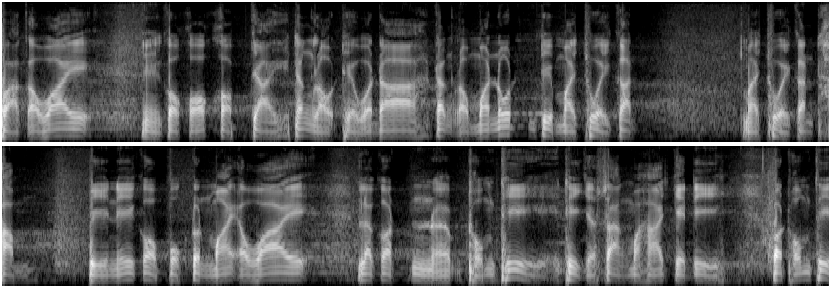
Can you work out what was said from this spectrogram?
ฝากเอาไว้ก็ขอขอบใจทั้งเหล่าเทวดา ทั้งเหล่ามนุษย์ที่มาช่วยกัน มาช่วยกันทำปีนี้ก็ปลูกต้นไม้เอาไว้ แล้วก็ถมที่ที่จะสร้างมหาเจดีย์ก็ถมที่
